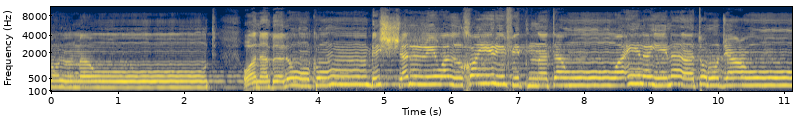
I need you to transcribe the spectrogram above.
الموت ونبلوكم بالشر والخير فتنة وإلينا ترجعون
